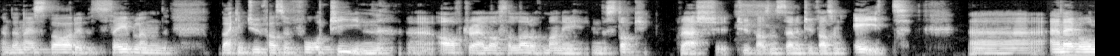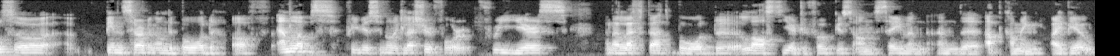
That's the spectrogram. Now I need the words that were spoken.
And then I started SaveLend back in 2014 uh, after I lost a lot of money in the stock crash 2007 2008. Uh, and I've also been serving on the board of Enlabs, previous Nordic Leisure, for three years and I left that board uh, last year to focus on SaveLend and the upcoming IPO.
